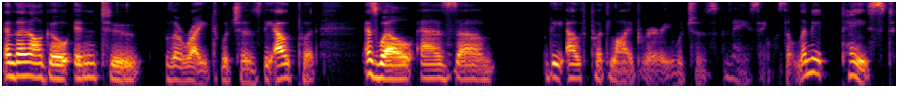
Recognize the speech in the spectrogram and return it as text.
And then I'll go into the right, which is the output, as well as um, the output library, which is amazing. So let me paste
